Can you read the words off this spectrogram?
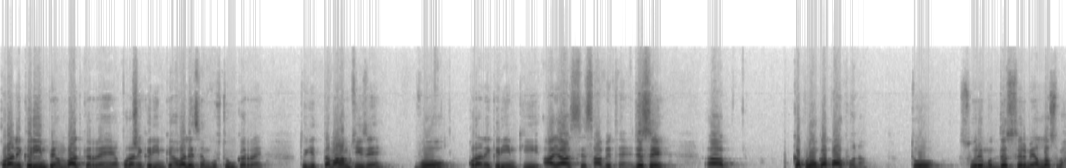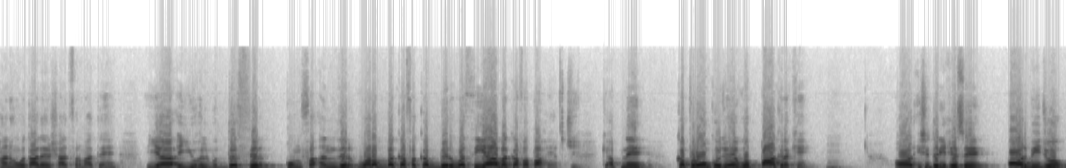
قرآن کریم پہ ہم بات کر رہے ہیں قرآن کریم کے حوالے سے ہم گفتگو کر رہے ہیں۔ تو یہ تمام چیزیں وہ قرآن کریم کی آیات سے ثابت ہیں۔ جیسے کپڑوں کا پاک ہونا۔ تو سورہ مدثر میں اللہ سبحانہ و تعالی ارشاد فرماتے ہیں یا ایوہ المدثر قم فانذر وربک فکبر وثیابک فطاہر جی۔ کہ اپنے کپڑوں کو جو ہے وہ پاک رکھیں۔ اور اسی طریقے سے اور بھی جو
